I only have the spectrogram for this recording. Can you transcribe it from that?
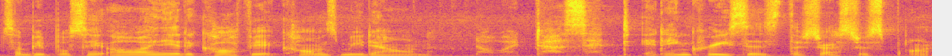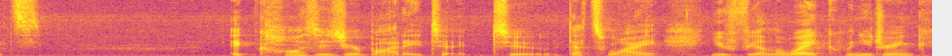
Some people say, Oh, I need a coffee, it calms me down. No, it doesn't. It increases the stress response. It causes your body to, to that's why you feel awake when you drink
